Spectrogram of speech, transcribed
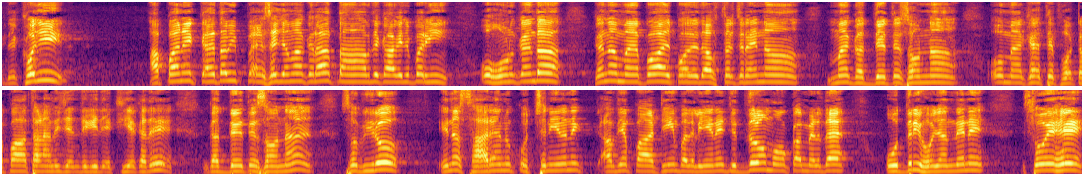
ਦੇਖੋ ਜੀ, ਆਪਾਂ ਨੇ ਕਹਿਤਾ ਵੀ ਪੈਸੇ ਜਮ੍ਹਾਂ ਕਰਾ, ਤਾਂ ਆਪਦੇ ਕਾਗਜ਼ ਭਰੀ। ਉਹ ਹੁਣ ਕਹਿੰਦਾ ਕਹਿੰਦਾ ਮੈਂ ਭਾਜਪਾ ਦੇ ਦਫ਼ਤਰ 'ਚ ਰਹਿਣਾ ਮੈਂ ਗੱਦੇ ਤੇ ਸੌਣਾ ਉਹ ਮੈਂ ਕਿਹਾ ਇੱਥੇ ਫੁੱਟਪਾਥ ਵਾਲਿਆਂ ਦੀ ਜ਼ਿੰਦਗੀ ਦੇਖੀ ਹੈ ਕਦੇ, ਗੱਦੇ ਤੇ ਸੌਣਾ ਸੋ ਵੀਰੋ, ਇਹਨਾਂ ਸਾਰਿਆਂ ਨੂੰ ਕੁਛ ਨਹੀਂ ਇਹਨਾਂ ਨੇ ਆਪਦੀਆਂ ਪਾਰਟੀਆਂ ਬਦਲੀਆਂ ਨੇ, ਜਿੱਧਰੋਂ ਮੌਕਾ ਮਿਲਦਾ, ਉਧਰ ਹੀ ਹੋ ਜਾਂਦੇ ਨੇ। ਸੋ ਇਹ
